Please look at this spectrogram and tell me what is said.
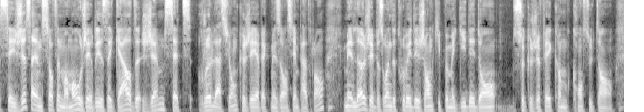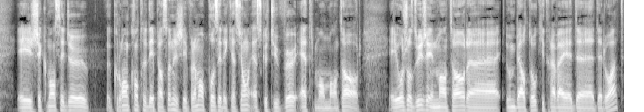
c'est juste à un certain moment où j'ai réalisé, garde, j'aime cette relation que j'ai avec mes anciens patrons, mais là, j'ai besoin de trouver des gens qui peuvent me guider dans ce que je fais comme consultant. Et j'ai commencé de rencontrer des personnes et j'ai vraiment posé des questions. Est-ce que tu veux être mon mentor? Et aujourd'hui, j'ai un mentor, euh, Umberto, qui travaille de, de droite.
